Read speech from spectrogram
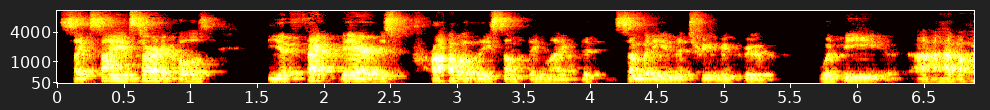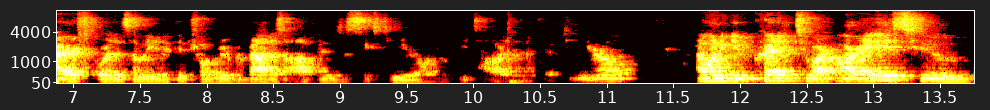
psych science articles, the effect there is probably something like that somebody in the treatment group would be uh, have a higher score than somebody in the control group about as often as a 16 year old would be taller than a 15 year old. I want to give credit to our RAs who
